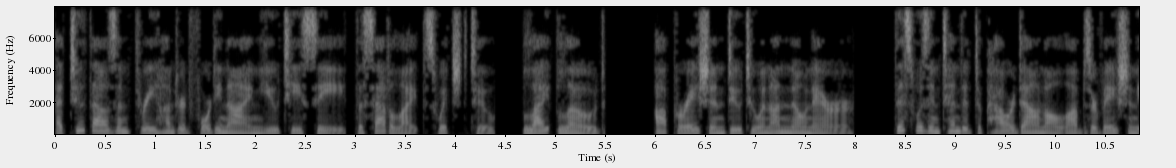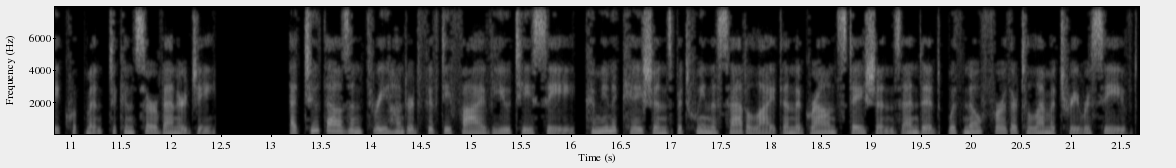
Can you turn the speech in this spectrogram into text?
At 2349 UTC, the satellite switched to light load operation due to an unknown error. This was intended to power down all observation equipment to conserve energy. At 2355 UTC, communications between the satellite and the ground stations ended, with no further telemetry received.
